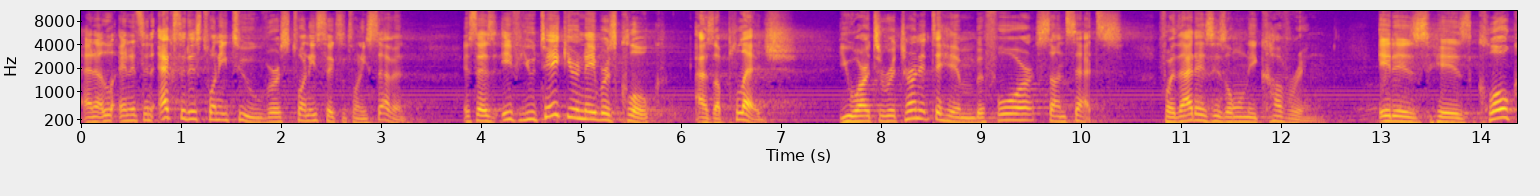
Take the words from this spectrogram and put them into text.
And, it, and it's in Exodus 22, verse 26 to 27. It says, If you take your neighbor's cloak as a pledge, you are to return it to him before sun sets, for that is his only covering. It is his cloak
